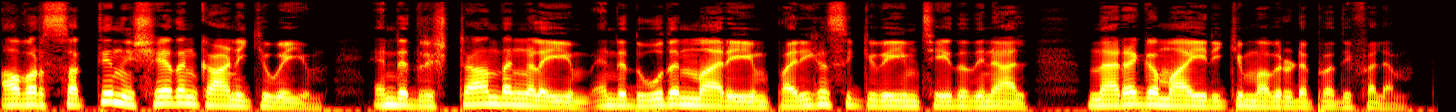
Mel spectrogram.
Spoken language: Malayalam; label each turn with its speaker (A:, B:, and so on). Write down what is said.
A: അവർ സത്യനിഷേധം കാണിക്കുകയും എന്റെ ദൃഷ്ടാന്തങ്ങളെയും എന്റെ ദൂതന്മാരെയും പരിഹസിക്കുകയും ചെയ്തതിനാൽ നരകമായിരിക്കും അവരുടെ പ്രതിഫലം.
